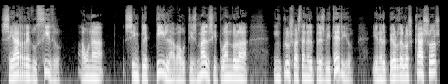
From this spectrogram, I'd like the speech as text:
se ha reducido a una simple pila bautismal, situándola incluso hasta en el presbiterio, y en el peor de los casos,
